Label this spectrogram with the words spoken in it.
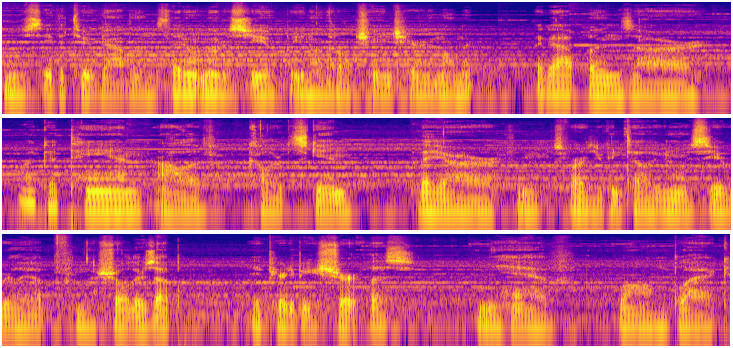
and you see the two goblins. They don't notice you, but you know that'll change here in a moment. The goblins are like a tan, olive colored skin. They are, from as far as you can tell, you can only see really up from the shoulders up. They appear to be shirtless, and they have long, black,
